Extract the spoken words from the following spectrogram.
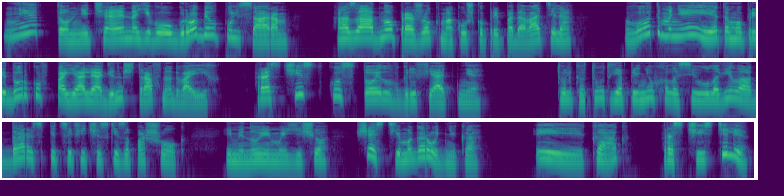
«Нет, он нечаянно его угробил пульсаром, а заодно прожег макушку преподавателя. Вот мне и этому придурку впаяли один штраф на двоих. Расчистку стоил в грифятне. Только тут я принюхалась и уловила от Дары специфический запашок, именуемый еще «счастьем огородника». «И как? Расчистили?»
